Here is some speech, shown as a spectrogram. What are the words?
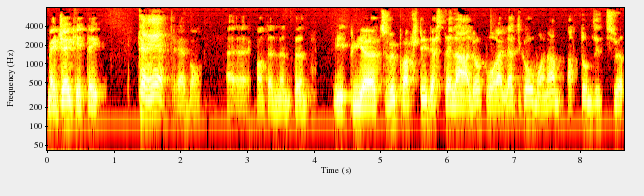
mais Jake était très, très bon euh, contre Edmonton. Et puis, euh, tu veux profiter de cet élan-là pour euh, let's go, mon homme, retourne-y tout de suite.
